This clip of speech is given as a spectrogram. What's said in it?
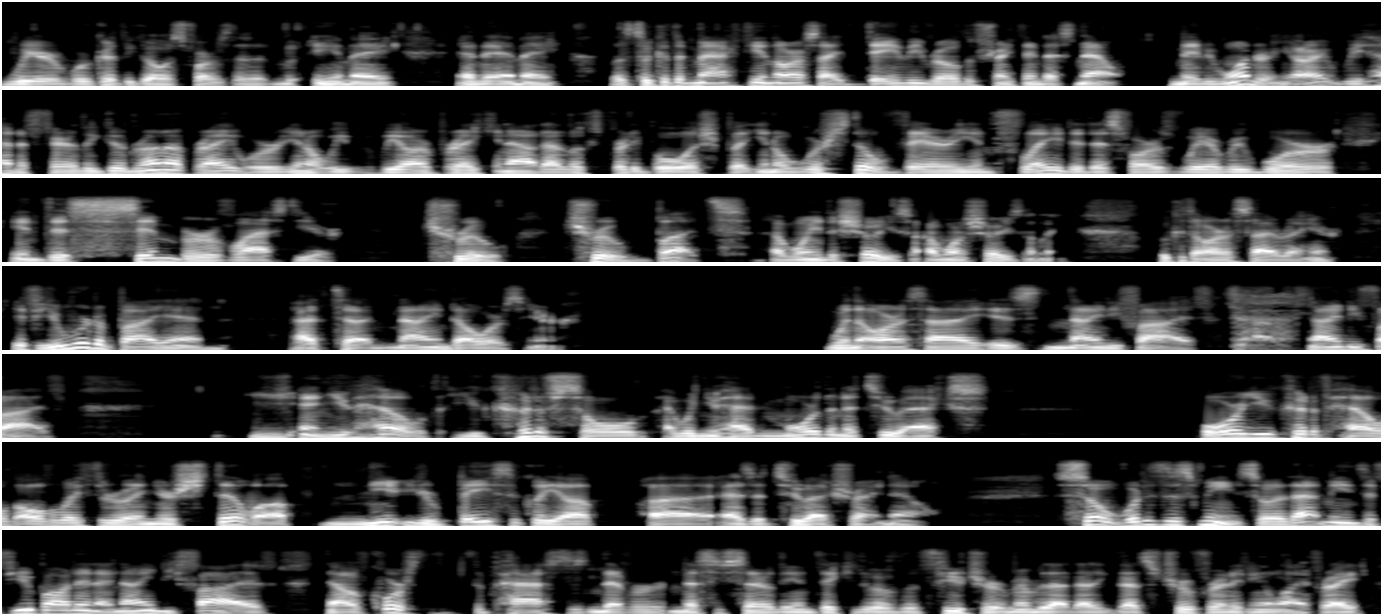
we're we're good to go as far as the EMA and the MA. Let's look at the MACD and the RSI daily relative strength index. Now, you may be wondering, all right, we had a fairly good run up, right? We're you know we we are breaking out. That looks pretty bullish, but you know we're still very inflated as far as where we were in December of last year. True, true. But I want you to show you. I want to show you something. Look at the RSI right here. If you were to buy in at uh, nine dollars here, when the RSI is 95, 95 and you held. You could have sold when you had more than a 2x, or you could have held all the way through and you're still up. You're basically up uh, as a 2x right now. So what does this mean? So that means if you bought in at 95, now of course the past is never necessarily indicative of the future. Remember that, that that's true for anything in life, right?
